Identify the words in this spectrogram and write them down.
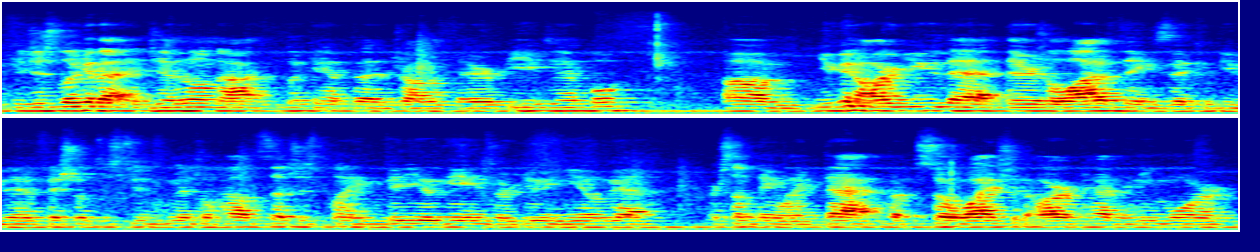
if you just look at that in general, not looking at the drama therapy example, um, you can argue that there's a lot of things that could be beneficial to students' mental health, such as playing video games or doing yoga or something like that. But so why should art have any more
